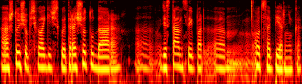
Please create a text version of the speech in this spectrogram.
А что еще психологического? Это расчет удара, а, дистанции эм, от соперника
